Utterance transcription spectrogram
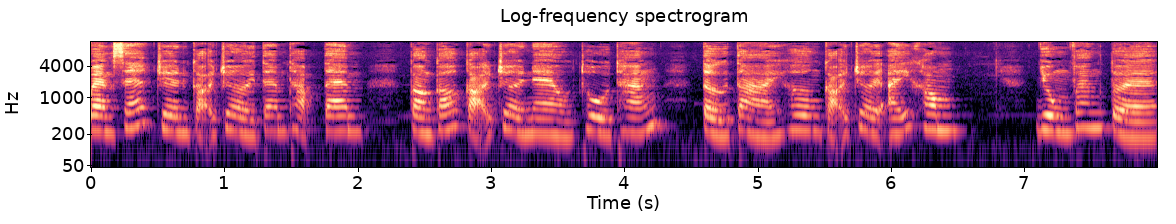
quan sát trên cõi trời tam thập tam, còn có cõi trời nào thù thắng, tự tại hơn cõi trời ấy không? Dùng văn tuệ,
